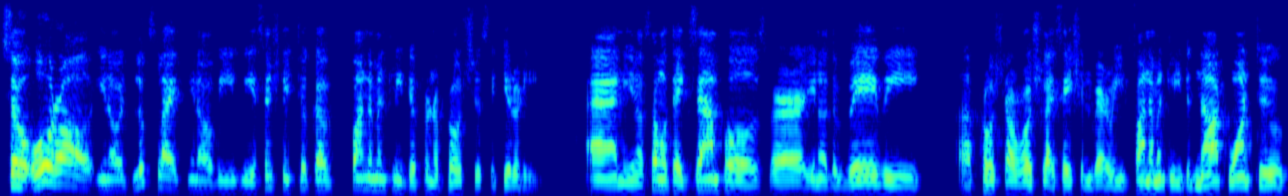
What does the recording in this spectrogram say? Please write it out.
So overall, you know, it looks like, you know, we, we essentially took a fundamentally different approach to security. And, you know, some of the examples where, you know, the way we approached our virtualization, where we fundamentally did not want to,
